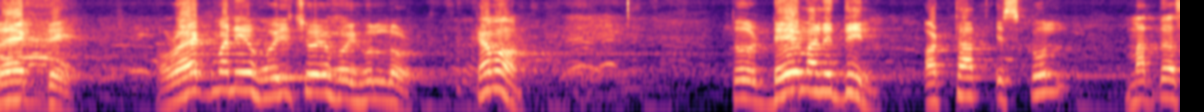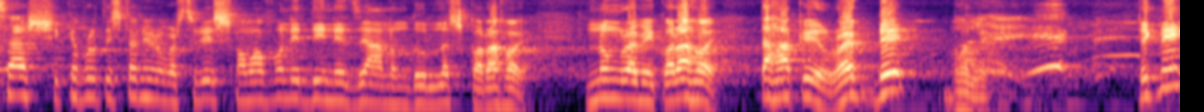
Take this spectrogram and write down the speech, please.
র্যাক ডে র্যাক মানে হইচই হই হুল্লোড় কেমন? তো ডে মানে দিন, অর্থাৎ স্কুল, মাদ্রাসা শিক্ষা প্রতিষ্ঠান ইউনিভার্সিটির সমাপনী দিনে যে আনন্দ উল্লাস করা হয়, নোংরামি করা হয়, তাহাকে র্যাক ডে বলে। ঠিক নেই?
